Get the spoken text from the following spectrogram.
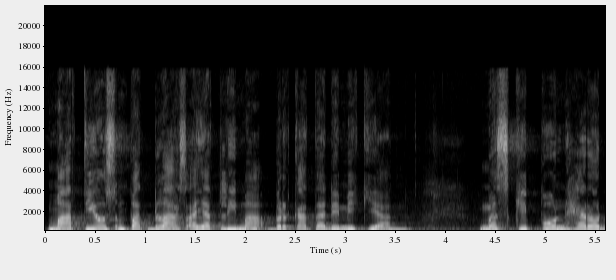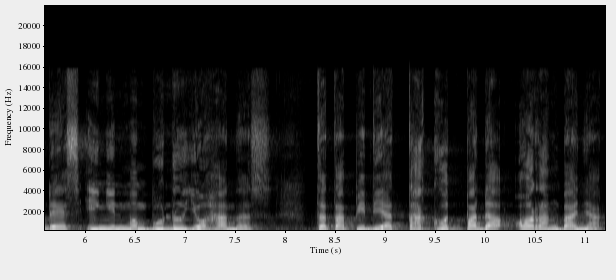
Matius 14 ayat 5 berkata demikian. Meskipun Herodes ingin membunuh Yohanes, tetapi dia takut pada orang banyak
